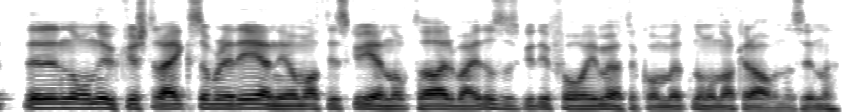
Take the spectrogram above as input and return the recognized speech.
etter noen ukers streik så ble de enige om at de skulle gjenoppta arbeidet, og så skulle de få imøtekommet noen av kravene sine.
